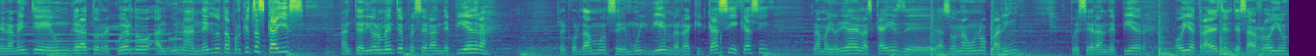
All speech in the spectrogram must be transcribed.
en la mente un grato recuerdo, alguna anécdota, porque estas calles anteriormente pues eran de piedra. Recordamos eh, muy bien, ¿verdad? Que casi, casi la mayoría de las calles de la zona 1 Palín pues eran de piedra. Hoy a través del desarrollo,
